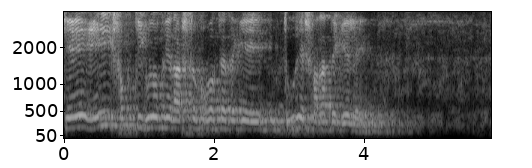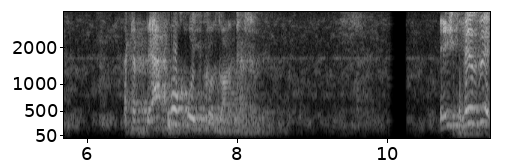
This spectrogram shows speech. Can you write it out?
যে এই শক্তিগুলোকে রাষ্ট্র ক্ষমতা থেকে দূরে সরাতে গেলে একটা ব্যাপক ঐক্য দরকার। এই ফেজে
